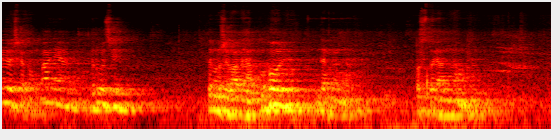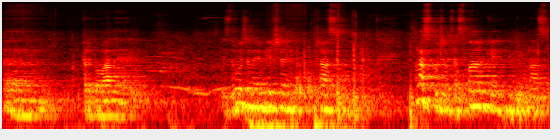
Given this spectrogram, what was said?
невеличка компанія, друзі, де ми вживали алкоголь, де ми постійно е, перебували з друзями більше часу. У нас почалися сварки, у нас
